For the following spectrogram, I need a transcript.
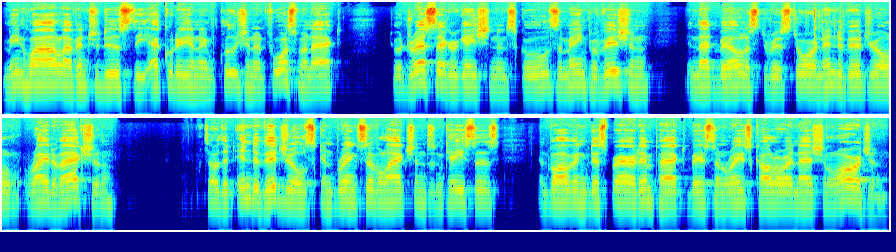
Meanwhile, I've introduced the Equity and Inclusion Enforcement Act to address segregation in schools. The main provision in that bill is to restore an individual right of action so that individuals can bring civil actions in cases involving disparate impact based on race, color, or national origin.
